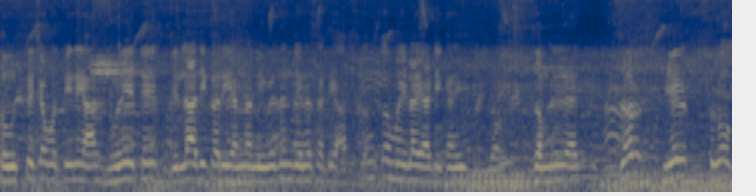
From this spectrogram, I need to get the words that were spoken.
संस्थेच्या वतीने आज धुळे येथे जिल्हाधिकारी यांना निवेदन देण्यासाठी असंख्य महिला या ठिकाणी ज- जमलेल्या आहेत. जर हे श्लोक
